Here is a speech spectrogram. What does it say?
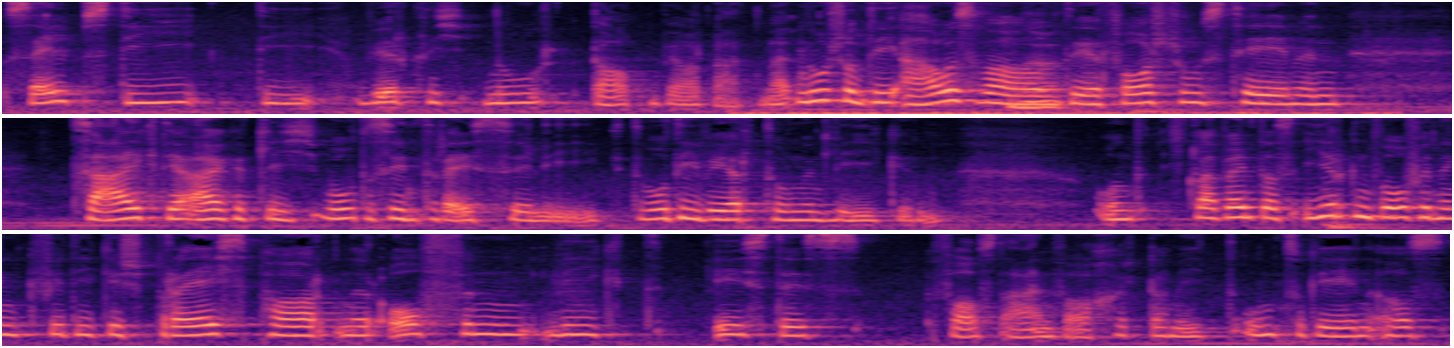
selbst die, die wirklich nur Daten bearbeiten. Weil nur schon die Auswahl ja. der Forschungsthemen zeigt ja eigentlich, wo das Interesse liegt, wo die Wertungen liegen. Und ich glaube, wenn das irgendwo für, den, für die Gesprächspartner offen liegt, ist es fast einfacher, damit umzugehen, als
